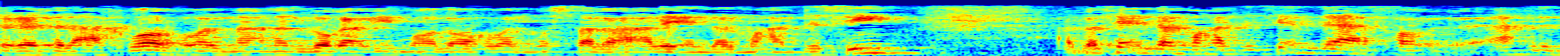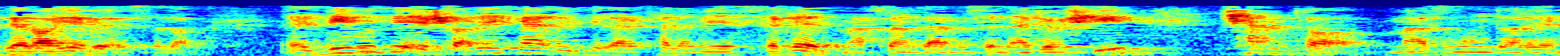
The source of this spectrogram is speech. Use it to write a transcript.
سقف الاخبار هو المعنى اللغوی مالا المصطلح علی عند المحدثین. البته عند المحدثین عند اهل درایه به اصطلاح. دیروز اشاره کردیم که در کلمه سقد مثلا در مثل نجاشی چند تا مضمون داره.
